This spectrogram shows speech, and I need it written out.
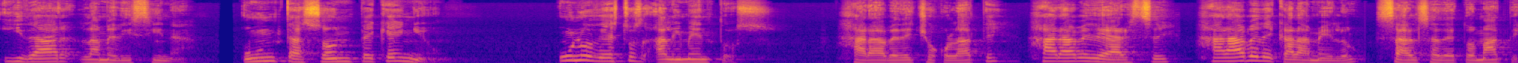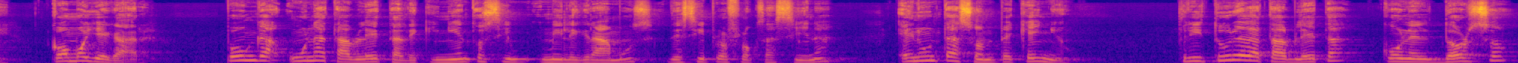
y dar la medicina. Un tazón pequeño. Uno de estos alimentos. Jarabe de chocolate, jarabe de arce, jarabe de caramelo, salsa de tomate. ¿Cómo llegar? Ponga una tableta de 500 miligramos de ciprofloxacina en un tazón pequeño. Triture la tableta con el dorso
